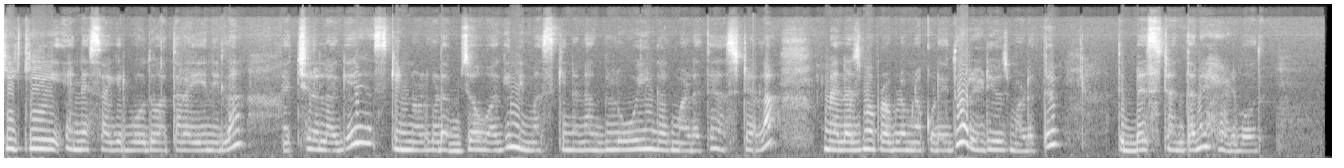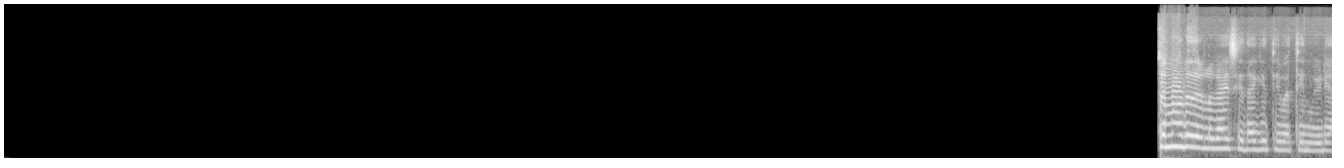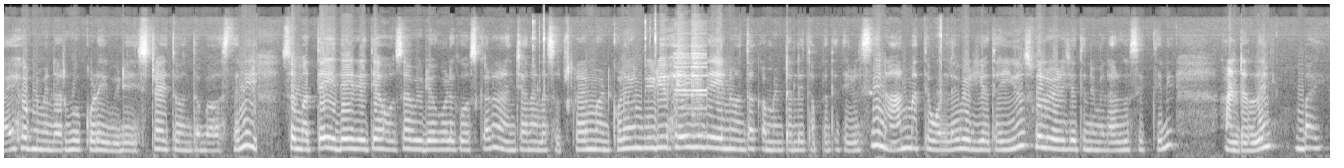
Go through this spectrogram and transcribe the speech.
ಕಿಕಿ ಎನ್ ಎಸ್ ಆಗಿರ್ಬೋದು, ಆ ಥರ ಏನಿಲ್ಲ. ನ್ಯಾಚುರಲ್ ಆಗಿ ಸ್ಕಿನ್ ಒಳಗಡೆ ಅಬ್ಸರ್ವ್ ಆಗಿ ನಿಮ್ಮ ಸ್ಕಿನ್ನನ್ನು ಗ್ಲೋಯಿಂಗ್ ಆಗಿ ಮಾಡುತ್ತೆ, ಅಷ್ಟೇ ಅಲ್ಲ ಮೆಲಜ್ಮಾ ಪ್ರಾಬ್ಲಮ್ನ ಕೂಡ ಇದು ರೆಡ್ಯೂಸ್ ಮಾಡುತ್ತೆ. ದಿ ಬೆಸ್ಟ್ ಅಂತಲೇ ಹೇಳ್ಬೋದು. ಸೊ ನೋಡಿದ್ರಲ್ಲ ಗಾಯ್ಸ್ ಇದಾಗಿತ್ತು ಇವತ್ತಿನ ವಿಡಿಯೋ ಐ ಹೋಪ್ ನಿಮ್ಮೆಲ್ಲರಿಗೂ ಕೂಡ ಈ ವಿಡಿಯೋ ಇಷ್ಟ ಆಯಿತು ಅಂತ ಭಾವಿಸ್ತೀನಿ. ಸೊ ಮತ್ತೆ ಇದೇ ರೀತಿಯ ಹೊಸ ವಿಡಿಯೋಗಳಿಗೋಸ್ಕರ ನನ್ನ ಚಾನಲ್ ಸಬ್ಸ್ಕ್ರೈಬ್ ಮಾಡ್ಕೊಳ್ಳಿ. ಆ್ಯಂಡ್ ವಿಡಿಯೋ ಹೇಗಿದೆ, ಏನು ಅಂತ ಕಮೆಂಟಲ್ಲಿ ತಪ್ಪದೆ ತಿಳಿಸಿ. ನಾನು ಮತ್ತೆ ಒಳ್ಳೆ ವಿಡಿಯೋ ಜೊತೆ ಯೂಸ್ಫುಲ್ ವಿಡಿಯೋ ಜೊತೆ ನಿಮ್ಮೆಲ್ಲರಿಗೂ ಸಿಗ್ತೀನಿ. Until then bye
